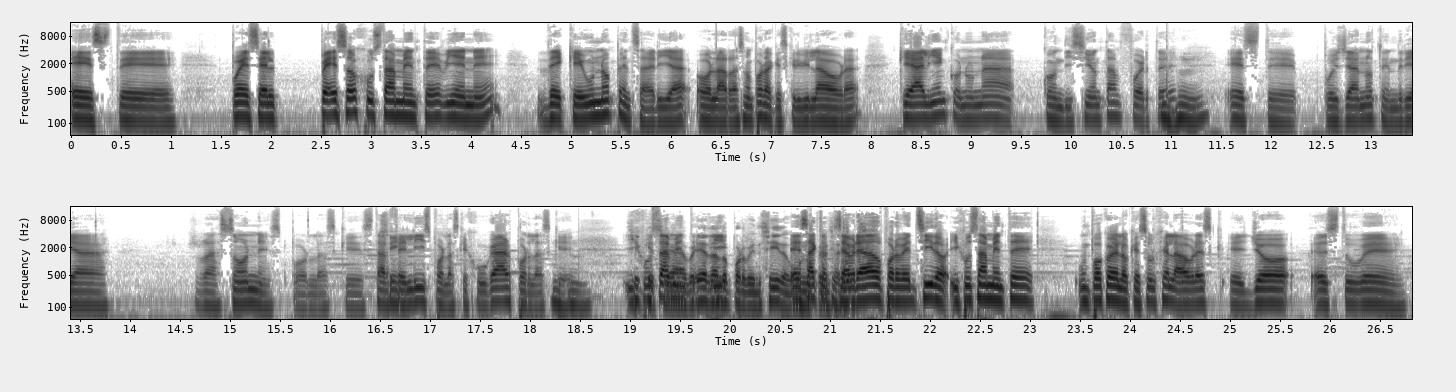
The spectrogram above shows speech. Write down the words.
Este, pues el peso justamente viene de que uno pensaría o la razón por la que escribí la obra que alguien con una condición tan fuerte este pues ya no tendría razones por las que estar feliz, por las que jugar, por las que... Y justamente, se habría dado por vencido. Exacto, que se habría dado por vencido. Y justamente un poco de lo que surge la obra es que yo estuve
